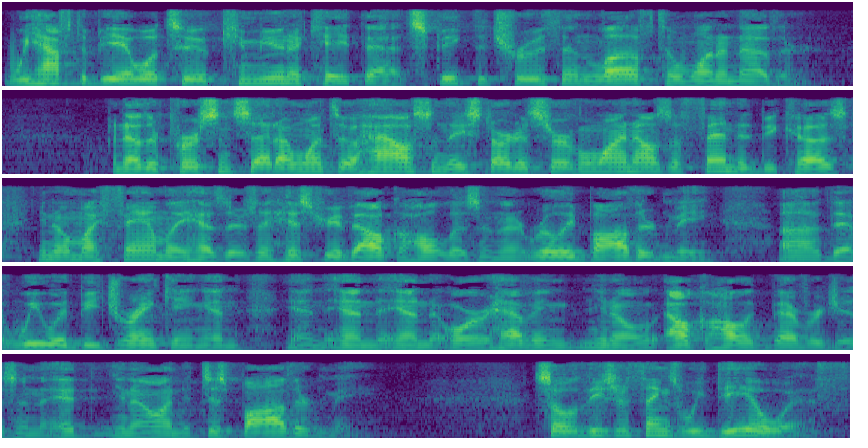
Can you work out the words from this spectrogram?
We have to be able to communicate that, speak the truth in love to one another. Another person said, I went to a house and they started serving wine. I was offended because, you know, my family has, there's a history of alcoholism and it really bothered me uh, that we would be drinking and, and, and, and, or having, you know, alcoholic beverages and it, you know, and it just bothered me. So these are things we deal with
